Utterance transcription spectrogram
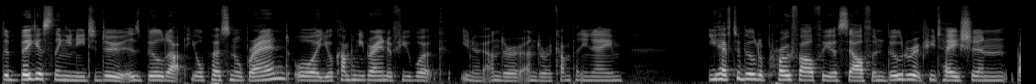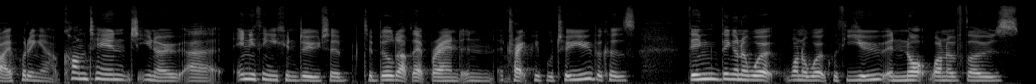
the biggest thing you need to do is build up your personal brand or your company brand if you work you know under under a company name you have to build a profile for yourself and build a reputation by putting out content you know uh, anything you can do to to build up that brand and attract people to you because then they're going to work want to work with you and not one of those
